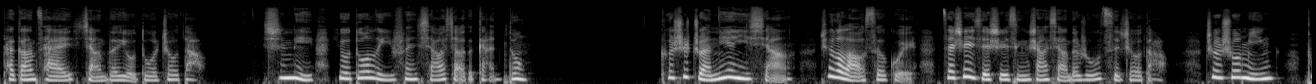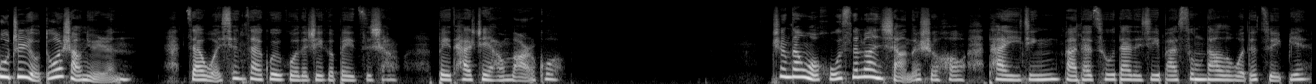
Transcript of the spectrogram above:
他刚才想的有多周到，心里又多了一份小小的感动。可是转念一想，这个老色鬼在这些事情上想得如此周到，这说明不知有多少女人，在我现在跪过的这个被子上被他这样玩过。正当我胡思乱想的时候，他已经把他粗大的鸡巴送到了我的嘴边，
